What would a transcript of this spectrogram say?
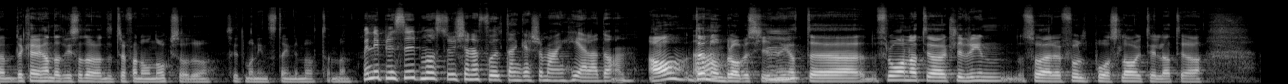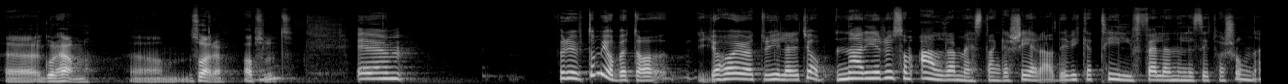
Eh, det kan ju hända att vissa dagar inte träffar någon också. Då sitter man instängd i möten. Men, men i princip måste du känna fullt engagemang hela dagen? Ja, det är ja. nog en bra beskrivning. Mm. Att, eh, från att jag kliver in så är det fullt påslag till att jag eh, går hem. Ehm, så är det, absolut. Mm. Um, förutom jobbet då? Jag hör ju att du gillar ditt jobb. När är du som allra mest engagerad? I vilka tillfällen eller situationer?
